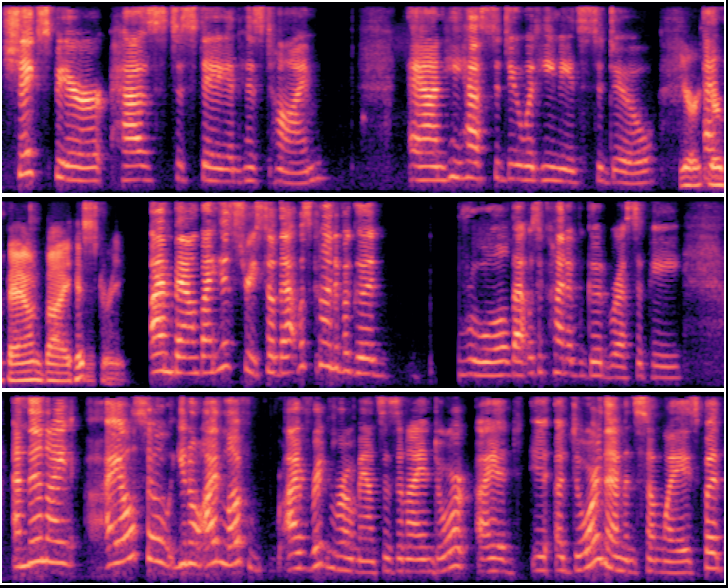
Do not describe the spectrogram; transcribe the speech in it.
Shakespeare has to stay in his time and he has to do what he needs to do. You're and you're bound by history. I'm bound by history. So that was kind of a good rule. That was a kind of a good recipe and then I I also you know I love I've written romances and I adore I adore them in some ways, but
